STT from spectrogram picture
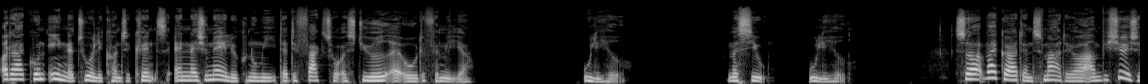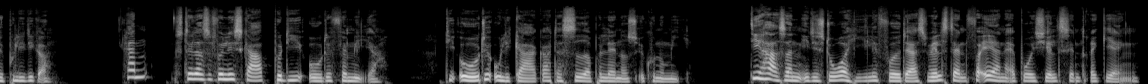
Og der er kun en naturlig konsekvens af en nationaløkonomi, der de facto er styret af otte familier. Ulighed. Massiv ulighed. Så hvad gør den smarte og ambitiøse politiker? Han stiller selvfølgelig skarp på de otte familier. De otte oligarker, der sidder på landets økonomi. De har sådan i det store hele fået deres velstand forærende af Boris Jeltsin-regeringen,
